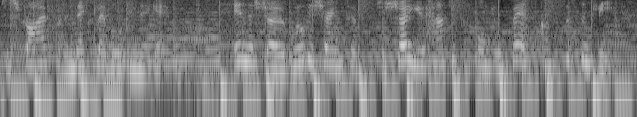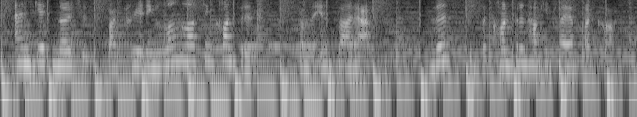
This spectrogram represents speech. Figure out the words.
to strive for the next level in their game. In the show, we'll be sharing tips to show you how to perform your best consistently and get noticed by creating long lasting confidence from the inside out. This is the Confident Hockey Player Podcast.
